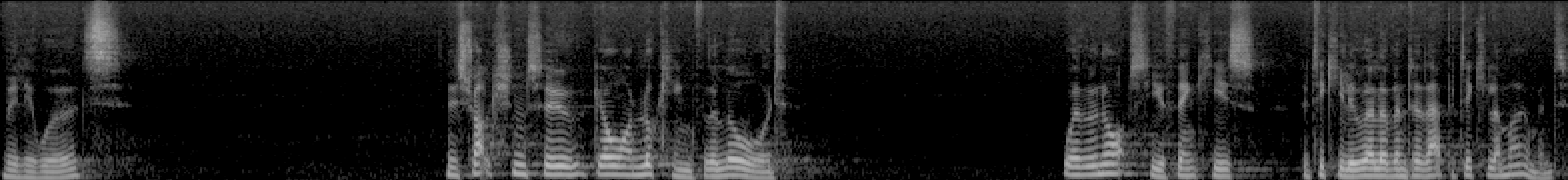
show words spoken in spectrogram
Familiar words. Instruction to go on looking for the Lord, whether or not you think he's particularly relevant at that particular moment.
